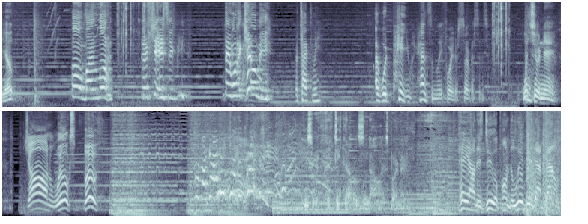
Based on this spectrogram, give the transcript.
Yep. Oh my lord! They're chasing me! They want to kill me! Protect me. I would pay you handsomely for your services. What's your name? John Wilkes Booth. Oh my God, he killed the president! He's worth $50,000, partner. Payout is due upon delivery of that bounty.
